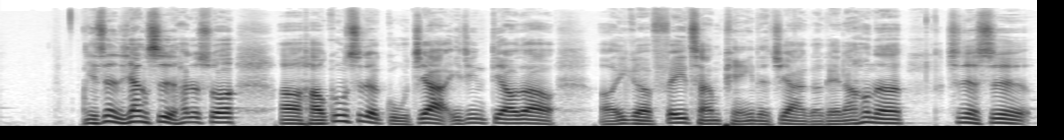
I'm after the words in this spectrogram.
也是很像是，他就说，呃，好公司的股价已经掉到呃一个非常便宜的价格，OK，然后呢，甚至是。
